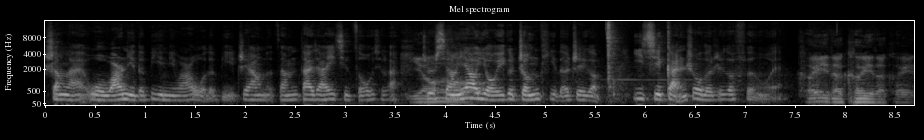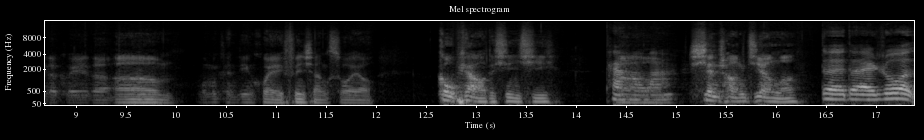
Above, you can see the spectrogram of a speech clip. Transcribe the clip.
上来，我玩你的 B，，你玩我的 B，，这样的，咱们大家一起走起来，就是想要有一个整体的这个一起感受的这个氛围。可以的，可以的，可以的，可以的。嗯，我们肯定会分享所有购票的信息。太好了，现场见了。对对，如果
